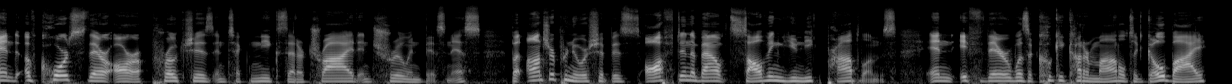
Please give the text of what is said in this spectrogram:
And of course, there are approaches and techniques that are tried and true in business, but entrepreneurship is often about solving unique problems. And if there was a cookie cutter model to go by,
